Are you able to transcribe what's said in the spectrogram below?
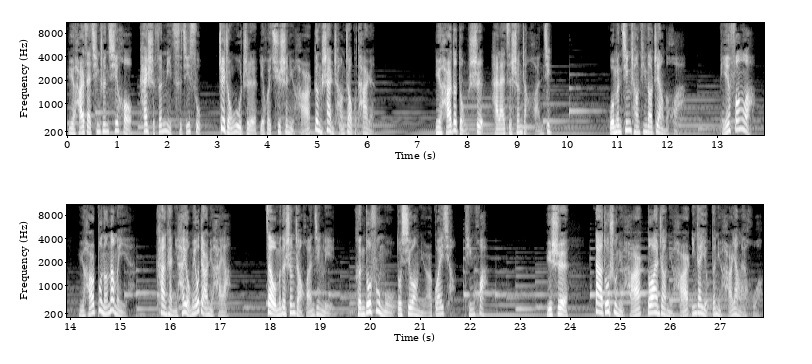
女孩在青春期后开始分泌雌激素，这种物质也会驱使女孩更擅长照顾他人。女孩的懂事还来自生长环境。我们经常听到这样的话：“别疯了，女孩不能那么野，看看你还有没有点女孩呀。”在我们的生长环境里，很多父母都希望女儿乖巧听话，于是大多数女孩都按照女孩应该有的女孩样来活。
